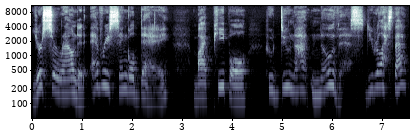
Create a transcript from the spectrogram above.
you're surrounded every single day by people who do not know this. Do you realize that?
